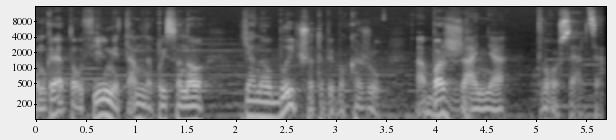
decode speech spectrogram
Конкретно у фільмі там написано Я на обличчя тобі покажу а бажання твого серця.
